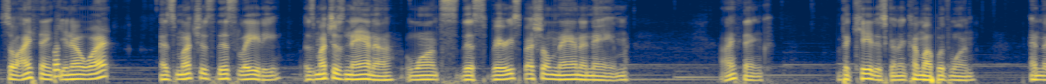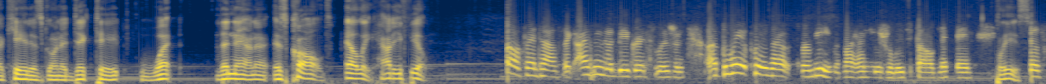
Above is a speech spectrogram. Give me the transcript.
So I think you know what? As much as this lady, as much as Nana wants this very special Nana name, I think the kid is going to come up with one, and the kid is going to dictate what the Nana is called. Ellie, how do you feel? Oh, fantastic! I think that'd be a great solution. Uh, the way it plays out for me with my unusually spelled nickname, Please. just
